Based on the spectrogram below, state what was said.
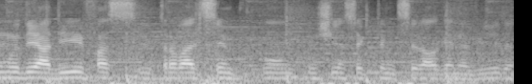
meu dia a dia, faço trabalho sempre com consciência que tenho que ser alguém na vida.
